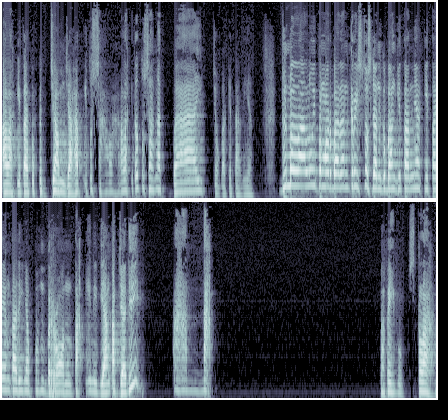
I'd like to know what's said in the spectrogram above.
Allah kita itu kejam, jahat, itu salah. Allah kita tuh sangat baik. Coba kita lihat. Dan melalui pengorbanan Kristus dan kebangkitannya, kita yang tadinya pemberontak ini diangkat jadi anak. Bapak Ibu, setelah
